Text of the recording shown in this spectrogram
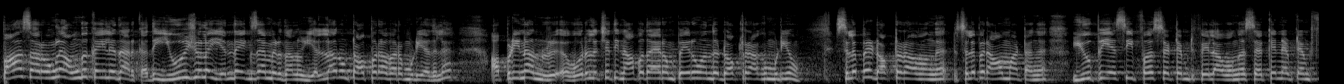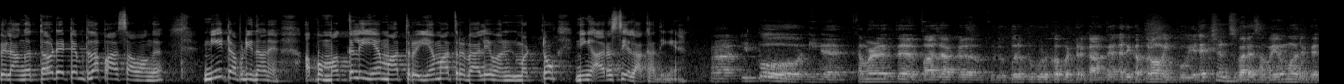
பாஸ் ஆகிறவங்களே அவங்க கையில் தான் இருக்குது அது யூஸ்வலாக எந்த எக்ஸாம் இருந்தாலும் எல்லாரும் டாப்பராக வர முடியாதுல்ல? அப்படின்னா ஒரு- ஒரு லட்சத்தி நாற்பதாயிரம் பேரும் வந்து டாக்டர் ஆக முடியும். சில பேர் டாக்டர் ஆவாங்க சில பேர் ஆக மாட்டாங்க. யூபிஎஸ்சி ஃபர்ஸ்ட் அட்டெம்ட் ஃபெயில் ஆவாங்க செகண்ட் அட்டெம்ட் ஃபெயில் ஆவாங்க தேர்ட் அட்டெம்ப்ட் தான் பாஸ் ஆவாங்க. நீட் அப்படி தானே அப்போ மக்களை ஏமாத்துற ஏமாத்துற வேலையை வந்து மட்டும் நீங்கள் அரசியலாக்காதீங்க. இப்போ நீங்க தமிழகத்தை பாஜக ஒரு பொறுப்பு கொடுக்கப்பட்டிருக்காங்க. அதுக்கப்புறம் இப்போ எலெக்ஷன்ஸ் வர சமயமும் இருக்கு.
